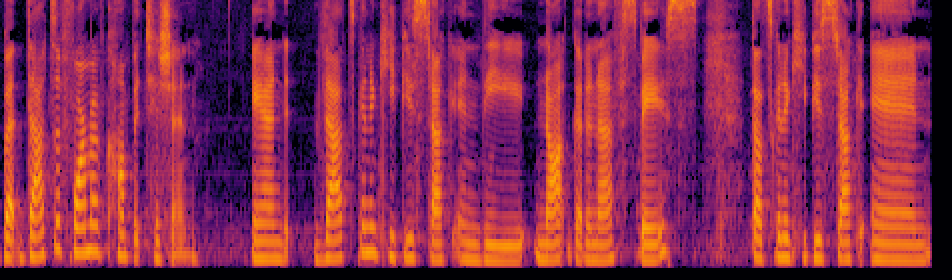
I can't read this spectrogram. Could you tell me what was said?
but that's a form of competition. And that's going to keep you stuck in the not good enough space. That's going to keep you stuck in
